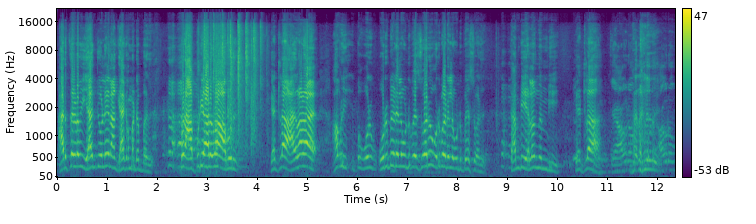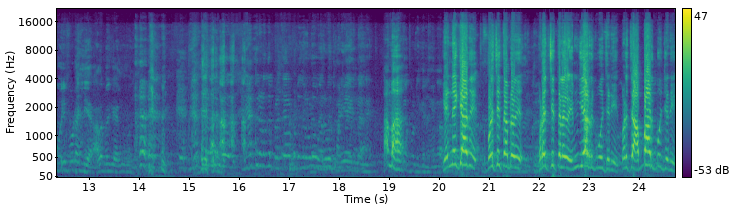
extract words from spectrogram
அடுத்த தடவை ஏன் சொல்லே நான் கேட்க மாட்டேன் பாரு. அப்புறம் அப்படி ஆளுதான் அவர். கேட்டலாம் அதனால அவர் இப்போ ஒரு ஒரு மேடையில் ஒன்று பேசுவார் ஒரு மேடையில் ஒன்று பேசுவார். தம்பி இளந்தம்பி பணியாயிருந்தாங்க ஆமாம் என்னைக்காவது புரட்சி தமிழர் புரட்சி தலைவர் எம்ஜிஆர் இருக்கும்போது சரி புரட்சி அம்மா இருக்கும்போது சரி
